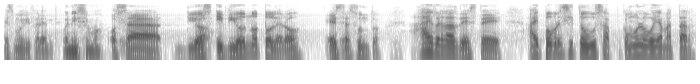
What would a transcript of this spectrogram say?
Es muy diferente. Buenísimo. O sea, Dios, Wow. y Dios no toleró este Sí. asunto. Ay, verdad, este, ay, pobrecito Usa, ¿cómo lo voy a matar?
